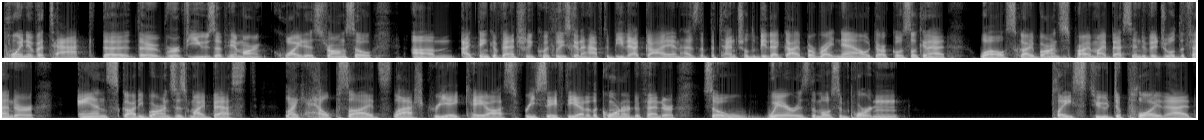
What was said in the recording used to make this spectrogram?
Point of attack, the the reviews of him aren't quite as strong. So um, I think eventually Quickley he's going to have to be that guy and has the potential to be that guy. But right now, Darko's looking at well, Scottie Barnes is probably my best individual defender, and Scottie Barnes is my best like help side slash create chaos free safety out of the corner defender. So where is the most important place to deploy that?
